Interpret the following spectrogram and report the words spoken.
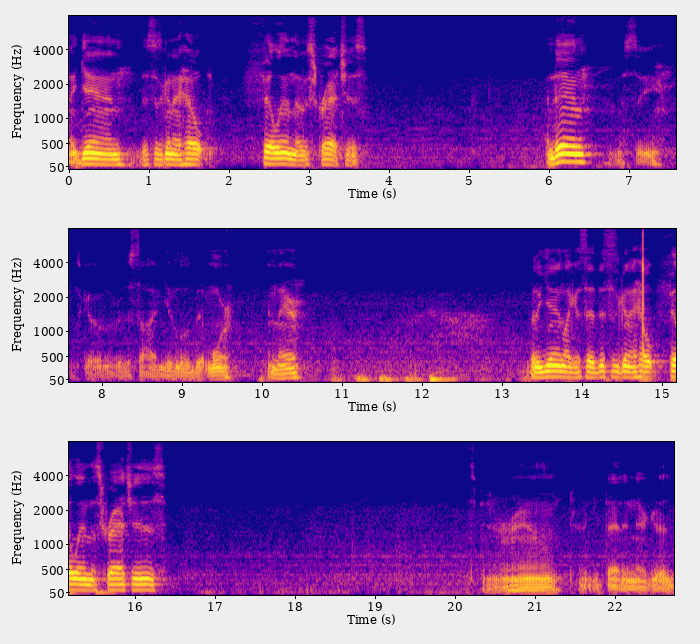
Again, this is going to help fill in those scratches. And then, let's see, let's go over the side and get a little bit more in there. But again, like I said, this is going to help fill in the scratches. Spin it around, try to get that in there good.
